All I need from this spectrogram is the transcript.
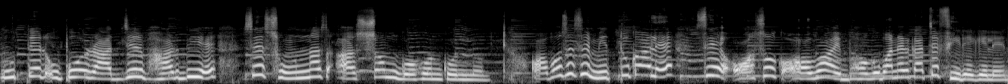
পুত্রের উপর রাজ্যের ভার দিয়ে সে সন্ন্যাস আশ্রম গ্রহণ করল। অবশেষে মৃত্যুকালে সে অশোক অভয় ভগবানের কাছে ফিরে গেলেন।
